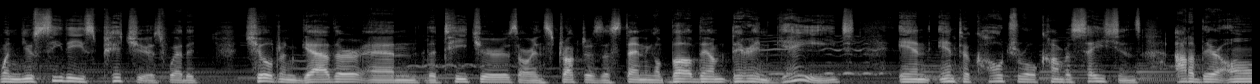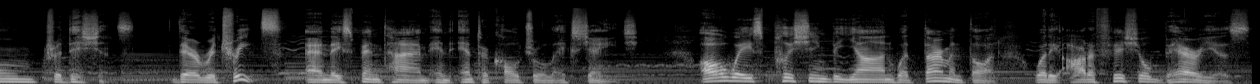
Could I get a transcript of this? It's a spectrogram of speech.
When you see these pictures where the children gather and the teachers or instructors are standing above them, they're engaged in intercultural conversations out of their own traditions. They're retreats and they spend time in intercultural exchange, always pushing beyond what Thurman thought were the artificial barriers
